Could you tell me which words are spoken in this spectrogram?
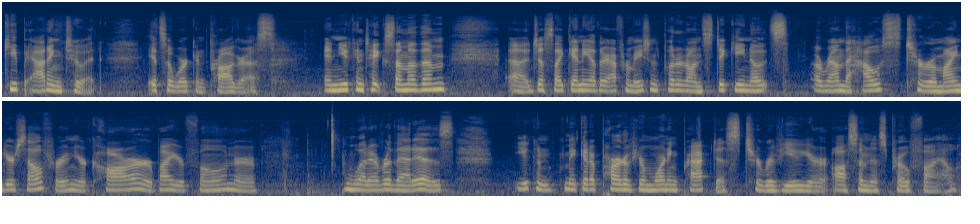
Keep adding to it. It's a work in progress. And you can take some of them, uh, just like any other affirmations, put it on sticky notes around the house to remind yourself, or in your car, or by your phone, or whatever that is, you can make it a part of your morning practice to review your awesomeness profile.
